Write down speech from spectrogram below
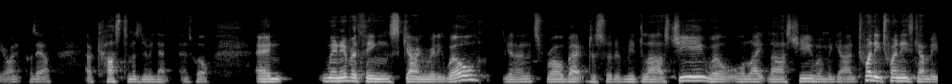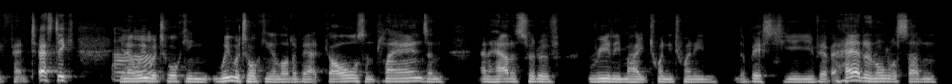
right because our our customers doing that as well and when everything's going really well you know let's roll back to sort of mid last year well or late last year when we're going 2020 is going to be fantastic uh-huh. you know we uh-huh. were talking we were talking a lot about goals and plans and and how to sort of really make 2020 the best year you've ever had and all of a sudden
